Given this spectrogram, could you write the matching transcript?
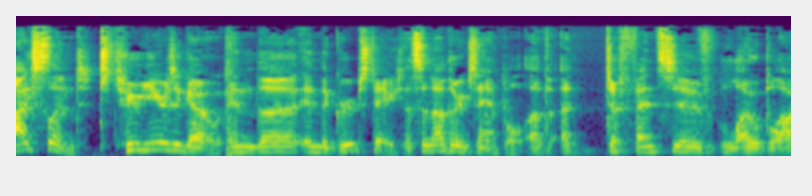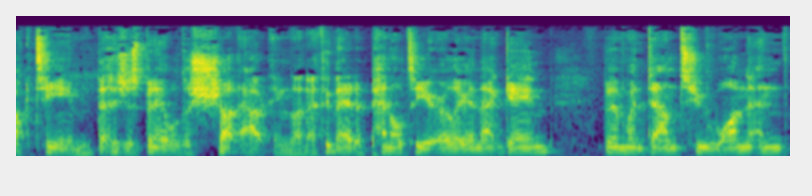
Iceland two years ago in the in the group stage. That's another example of a defensive low block team that has just been able to shut out England. I think they had a penalty earlier in that game, then went down two one, and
